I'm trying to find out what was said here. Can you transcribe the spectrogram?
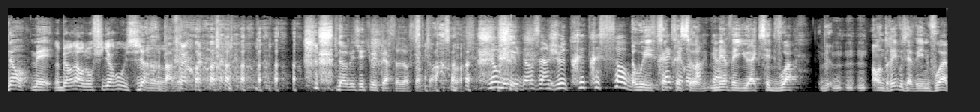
non mais Euh, Bernard, on est au Figaro ici. non, euh, pardon. non, mais j'ai tué personne en sortant. Non, mais il est dans un jeu très très sobre. Oui, très très sobre, merveilleux, avec cette voix André, vous avez une voix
